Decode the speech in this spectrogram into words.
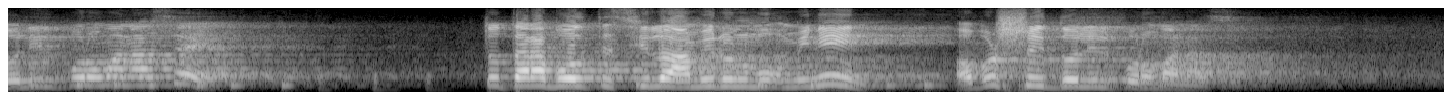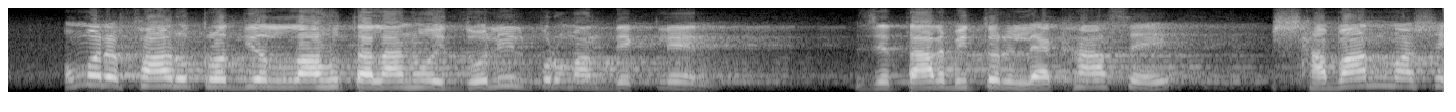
দলিল প্রমাণ আছে? তো তারা বলতেছিল, আমিরুল মুমিনিন, অবশ্যই দলিল প্রমাণ আছে। ওমরে ফারুক রদিয়াল্লাহ তালান ওই দলিল প্রমাণ দেখলেন যে তার ভিতরে লেখা আছে, সাবান মাসে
